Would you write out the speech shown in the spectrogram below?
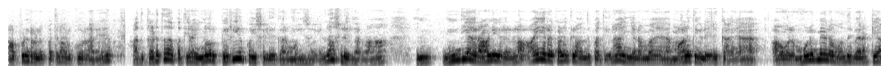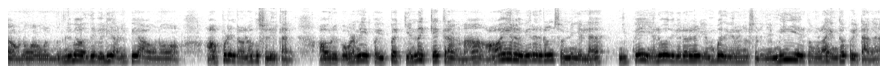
அப்படின்றவங்களுக்கு பார்த்தீங்கன்னா அவர் கூறுறாரு. அதுக்கு அடுத்ததாக பார்த்தீங்கன்னா இன்னொரு பெரிய பொய் சொல்லியிருக்காரு மொய்சோ என்ன சொல்லியிருக்காருன்னா இந்தியா ராணுவ வீரர்கள் ஆயிரக்கணக்கில் வந்து பார்த்திங்கன்னா இங்கே நம்ம மாலத்தீவில் இருக்காங்க. அவங்கள முழுமையாக நம்ம வந்து விரட்டி ஆகணும். அவங்கள முழுமையாக வந்து வெளியே அனுப்பியே ஆகணும் அப்படின்ற அளவுக்கு சொல்லியிருக்காரு. அவர் இப்போ உடனே இப்போ இப்போ என்ன கேட்குறாங்கன்னா ஆயிரம் வீரர்கள்னு சொன்னீங்கல்ல இப்போ எழுபது வீரர்கள் எண்பது வீரர்கள் சொல்லுங்க. மீதி இருக்கவங்களாம் எங்கே போயிட்டாங்க?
